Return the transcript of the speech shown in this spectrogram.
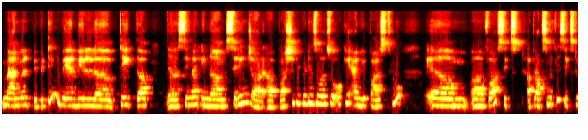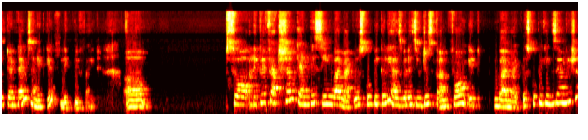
manual pipetting where we'll uh, take the uh, semen in a syringe or a Pasteur pipette is also okay and you pass through um, uh, for six approximately six to ten times and it gets liquefied. Um, so liquefaction can be seen by microscopically as well as you just confirm it by microscopic examination.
